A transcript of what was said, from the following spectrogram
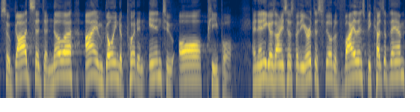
So god said to noah i am going to put an end to all people and then he goes on he says for the earth is filled with violence because of them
